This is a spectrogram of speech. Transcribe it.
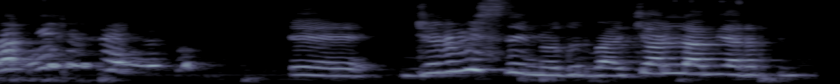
Sen niye ses vermiyorsun? E, canım istemiyordur belki Allah'ım yarabbim.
